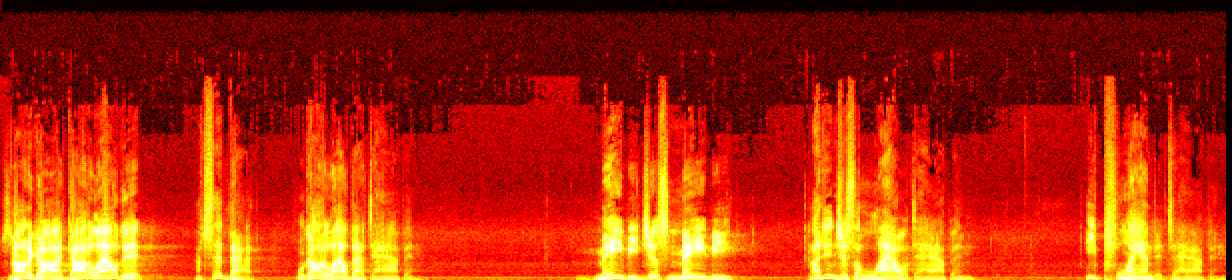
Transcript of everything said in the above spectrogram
it's not a God. God allowed it. I've said that. Well, God allowed that to happen. Maybe, just maybe, God didn't just allow it to happen, He planned it to happen.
